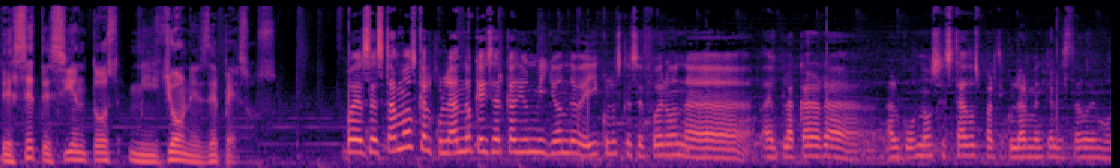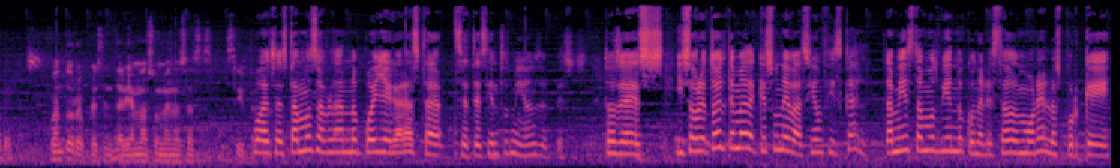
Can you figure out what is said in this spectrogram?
de 700 millones de pesos. Pues estamos calculando que hay cerca de un millón de vehículos que se fueron a, emplacar a algunos estados, particularmente el estado de Morelos. ¿Cuánto representaría más o menos esa cifra? Pues estamos hablando, puede llegar hasta 700 millones de pesos. Entonces, y sobre todo el tema de que es una evasión fiscal. También estamos viendo con el estado de Morelos, porque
